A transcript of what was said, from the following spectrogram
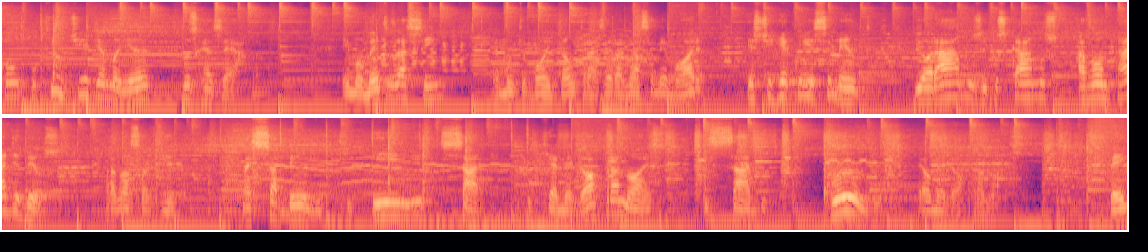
com o que o dia de amanhã nos reserva. Em momentos assim, é muito bom então trazer à nossa memória este reconhecimento e orarmos e buscarmos a vontade de Deus para a nossa vida, mas sabendo que Ele sabe o que é melhor para nós e sabe quando é o melhor para nós. Bem,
